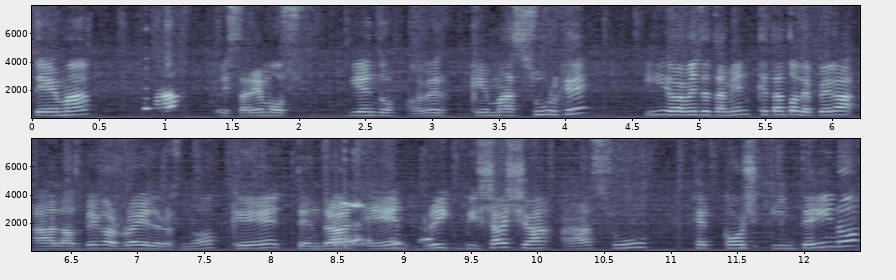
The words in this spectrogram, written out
tema. Estaremos viendo a ver qué más surge. Y obviamente también qué tanto le pega a las Vegas Raiders, ¿no? Que tendrán en Rick Bisaccia a su head coach interino.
